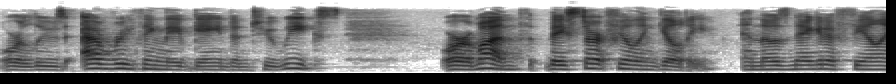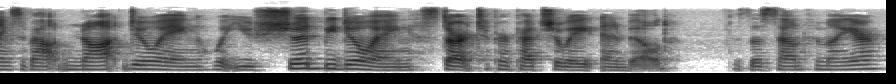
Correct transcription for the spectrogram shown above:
or lose everything they've gained in two weeks or a month, they start feeling guilty. And those negative feelings about not doing what you should be doing start to perpetuate and build. Does this sound familiar?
